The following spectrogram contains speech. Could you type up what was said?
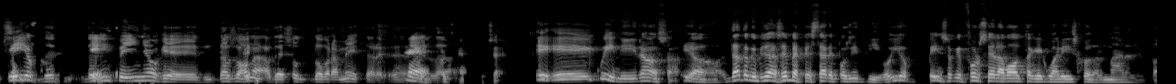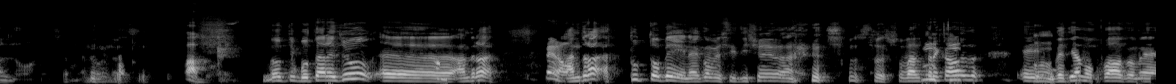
Sì, io, de, dell'impegno eh, che da zona eh, adesso dovrà mettere. Eh, certo, nella... certo, certo. E, e, quindi, non lo so, io, dato che bisogna sempre pestare positivo, io penso che forse è la volta che guarisco dal male del pallone. Insomma, non, non, non ti buttare giù, eh, andrà, però... Andrà tutto bene, come si diceva su, su, su altre cose, e mm. vediamo un po' come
